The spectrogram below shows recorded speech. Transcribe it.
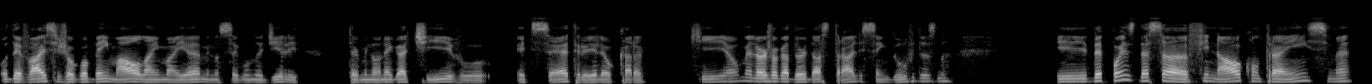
o Device jogou bem mal lá em Miami no segundo dia, ele terminou negativo, etc. Ele é o cara que é o melhor jogador da Astralis, sem dúvidas, né? E depois dessa final contra a Ence, né?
